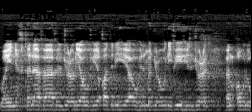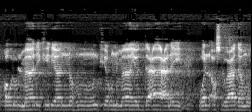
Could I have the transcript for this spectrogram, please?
وإن اختلفا في الجعل أو في قدره أو في المجعول فيه الجعل فالقول قول المالك لأنه منكر ما يدعى عليه والأصل عدمه.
